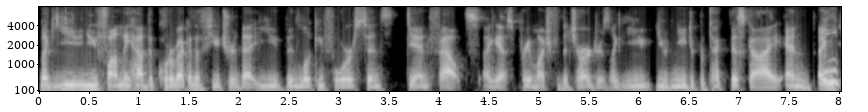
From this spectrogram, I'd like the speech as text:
like you, you finally have the quarterback of the future that you've been looking for since Dan Fouts, I guess, pretty much for the Chargers. Like you, you need to protect this guy. And Philip,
